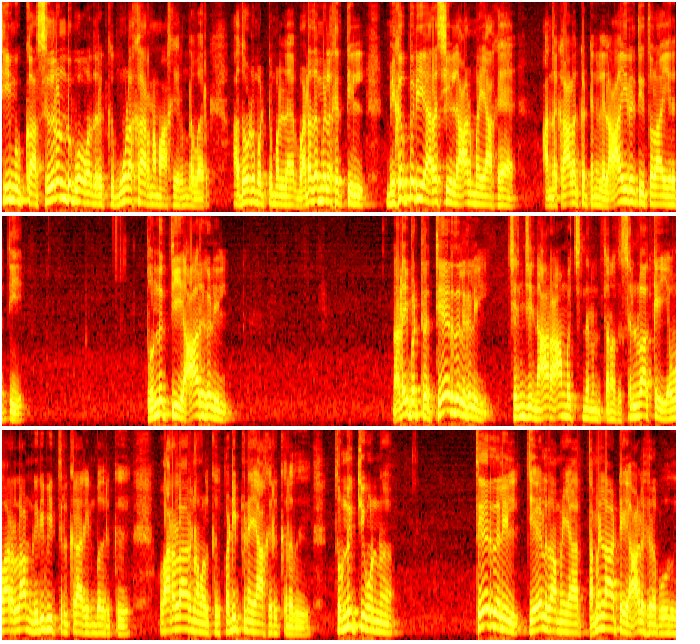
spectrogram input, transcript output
திமுக சிதறண்டு போவதற்கு மூல காரணமாக இருந்தவர். அதோடு மட்டுமல்ல வடதமிழகத்தில் மிகப்பெரிய அரசியல் ஆளுமையாக அந்த காலகட்டங்களில் ஆயிரத்தி தொள்ளாயிரத்தி தொண்ணூற்றி ஆறுகளில் நடைபெற்ற தேர்தல்களில் செஞ்சி நா. ராமச்சந்திரன் தனது செல்வாக்கை எவ்வாறெல்லாம் நிரூபித்திருக்கிறார் என்பதற்கு வரலாறு நம்மளுக்கு படிப்பினையாக இருக்கிறது. தொண்ணூற்றி ஒன்று தேர்தலில் ஜெயலலிதா அம்மையார் தமிழ்நாட்டை ஆளுகிற போது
